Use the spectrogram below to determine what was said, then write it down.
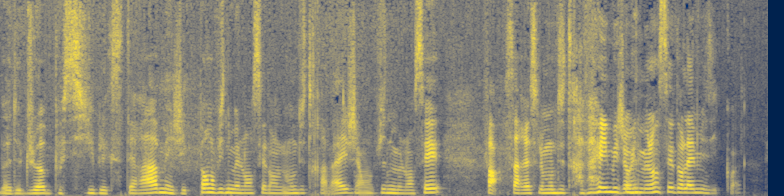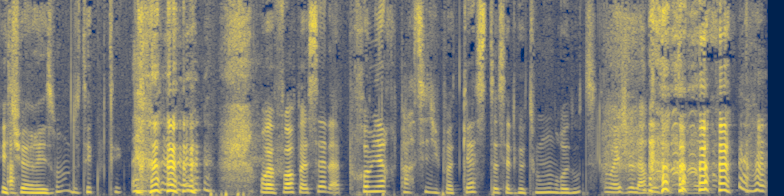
bah, de jobs possibles, etc. Mais j'ai pas envie de me lancer dans le monde du travail. J'ai envie de me lancer. Enfin, ça reste le monde du travail, mais j'ai envie de me lancer dans la musique, quoi. Et Ah. tu as raison de t'écouter. On va pouvoir passer à la première partie du podcast, celle que tout le monde redoute. Ouais, je la redoute.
